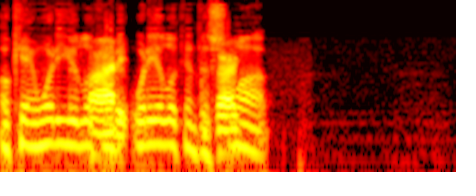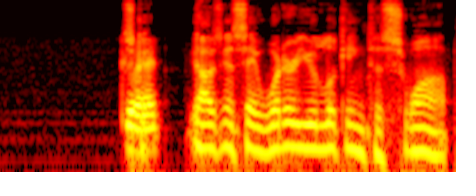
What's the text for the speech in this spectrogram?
Okay, and what are you Body- looking? What are you looking to sorry? swap? Go ahead. I was going to say, what are you looking to swap?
